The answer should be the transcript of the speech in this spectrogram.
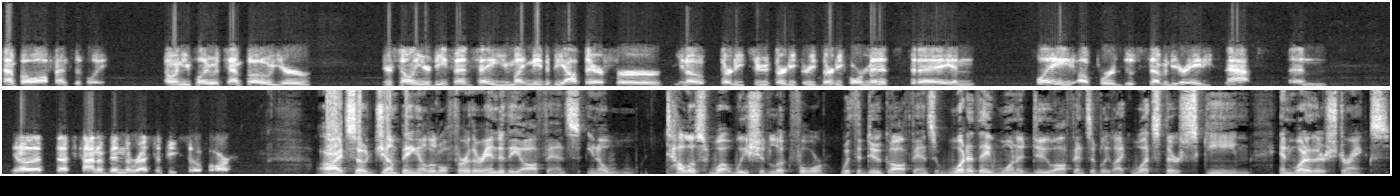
tempo offensively. And when you play with tempo, you're you're telling your defense, hey, you might need to be out there for you know 32, 33, 34 minutes today and play upwards of 70 or 80 snaps. And you know that that's kind of been the recipe so far. All right, so jumping a little further into the offense, you know, tell us what we should look for with the Duke offense. What do they want to do offensively? Like, what's their scheme and what are their strengths?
